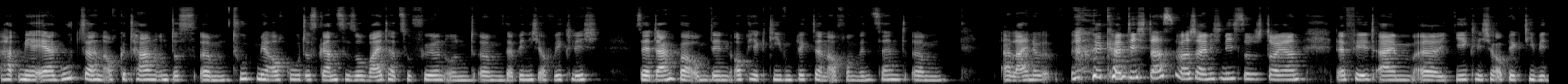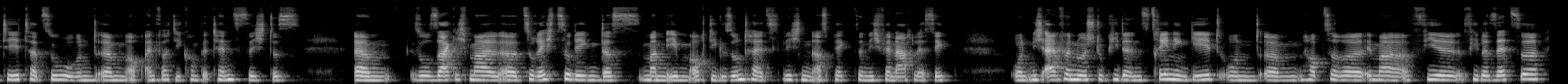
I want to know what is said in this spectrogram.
hat mir eher gut dann auch getan und das ähm, tut mir auch gut, das Ganze so weiterzuführen und ähm, da bin ich auch wirklich sehr dankbar um den objektiven Blick dann auch von Vincent, ähm, alleine könnte ich das wahrscheinlich nicht so steuern. Da fehlt einem äh, jegliche Objektivität dazu und ähm, auch einfach die Kompetenz, sich das ähm, so sag ich mal äh, zurechtzulegen, dass man eben auch die gesundheitlichen Aspekte nicht vernachlässigt und nicht einfach nur stupide ins Training geht und ähm, Hauptsache immer viel viele Sätze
